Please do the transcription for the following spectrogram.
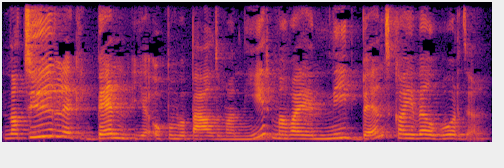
Natuurlijk ben je op een bepaalde manier, maar waar je niet bent, kan je wel worden.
